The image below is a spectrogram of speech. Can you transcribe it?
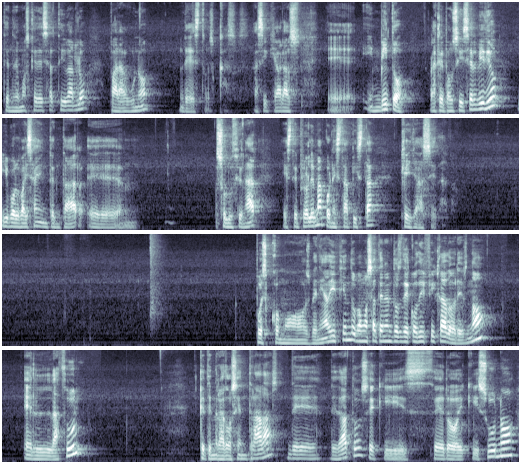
tendremos que desactivarlo para alguno de estos casos. Así que ahora os eh, invito a que pauséis el vídeo y volváis a intentar eh, solucionar este problema con esta pista que ya os he dado. Pues como os venía diciendo, vamos a tener dos decodificadores, ¿no? El azul, que tendrá dos entradas de, datos, x0, x1,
